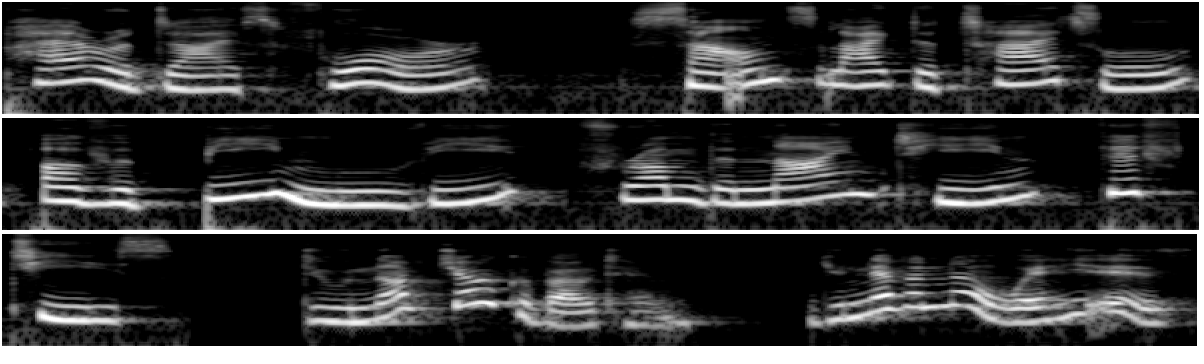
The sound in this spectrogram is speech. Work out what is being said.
Paradise 4 sounds like the title of a B movie from the 1950s. Do not joke about him. You never know where he is.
